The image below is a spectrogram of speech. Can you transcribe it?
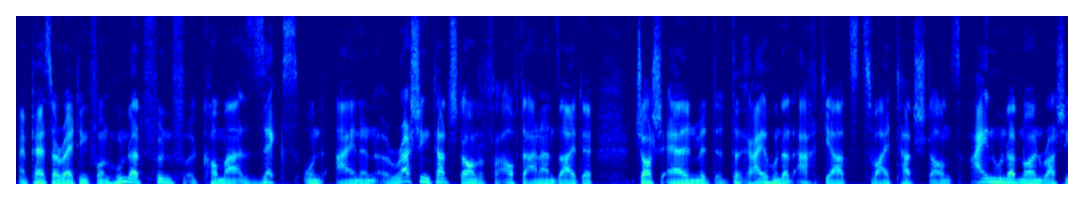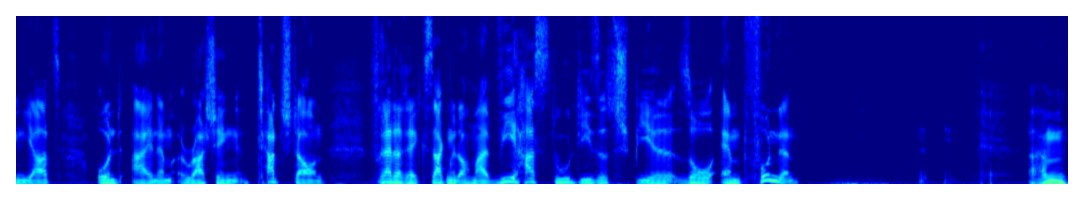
ein Passer-Rating von 105,6 und einen Rushing-Touchdown auf der anderen Seite. Josh Allen mit 308 Yards, zwei Touchdowns, 109 Rushing Yards und einem Rushing-Touchdown. Frederik, sag mir doch mal, wie hast du dieses Spiel so empfunden? Ähm,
